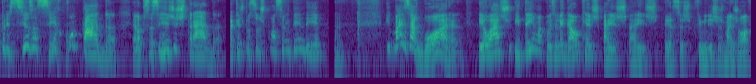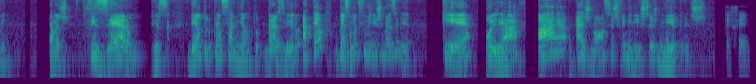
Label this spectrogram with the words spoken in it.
precisa ser contada, ela precisa ser registrada para que as pessoas possam entender. Mas agora, eu acho. E tem uma coisa legal que as, as, as, essas feministas mais jovens elas fizeram isso dentro do pensamento brasileiro, até o pensamento feminista brasileiro, que é olhar para as nossas feministas negras. Perfeito.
